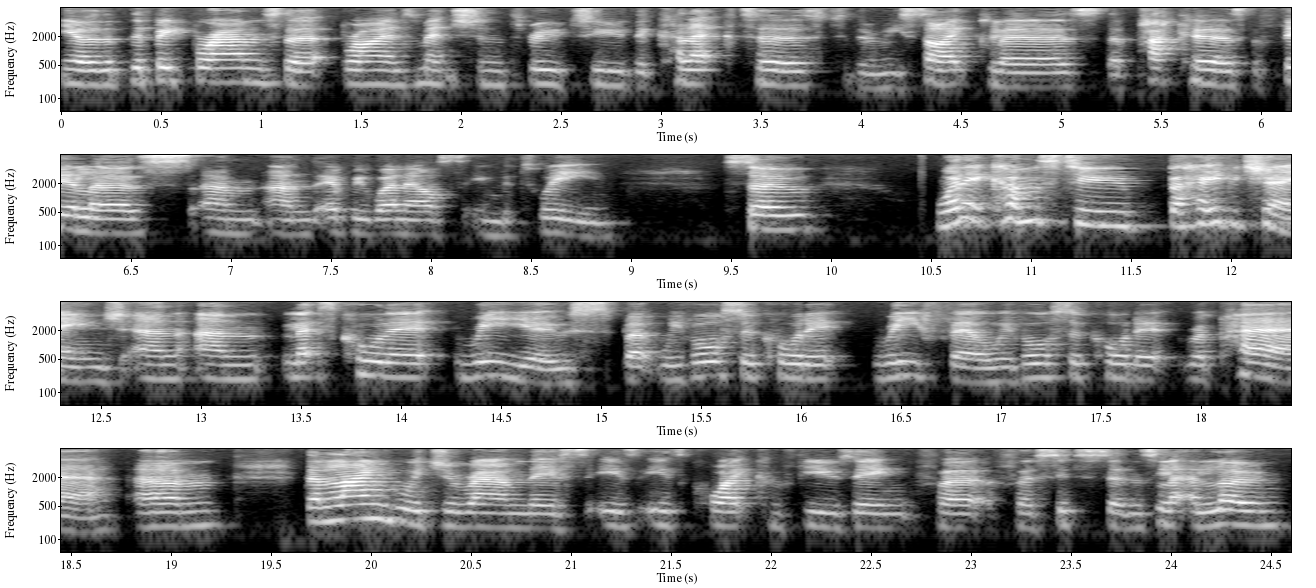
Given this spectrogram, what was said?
you know, the, the big brands that Brian's mentioned through to the collectors, to the recyclers, the packers, the fillers, um, and everyone else in between. So when it comes to behavior change and, and let's call it reuse, but we've also called it refill, we've also called it repair. Um, the language around this is, is quite confusing for, for citizens, let alone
